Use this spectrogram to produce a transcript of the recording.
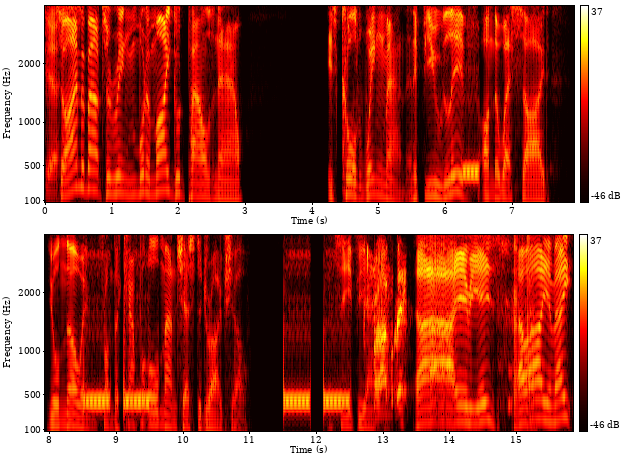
Yes. So I'm about to ring one of my good pals now. He's called Wingman. And if you live on the west side, you'll know him from the Capital Manchester Drive show. Let's see if he answers. All right, buddy. Ah, here he is. How are you, mate?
